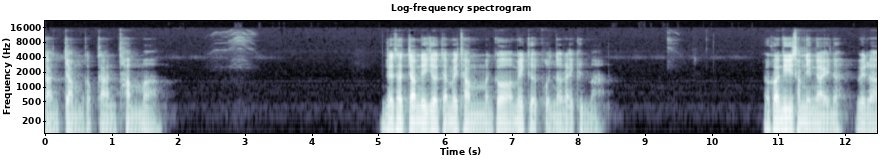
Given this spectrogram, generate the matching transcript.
การจำกับการทำมากและถ้าจำได้เยอะแต่ไม่ทำมันก็ไม่เกิดผลอะไรขึ้นมาแล้วคราวนี้ทำยังไงนะเวลา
